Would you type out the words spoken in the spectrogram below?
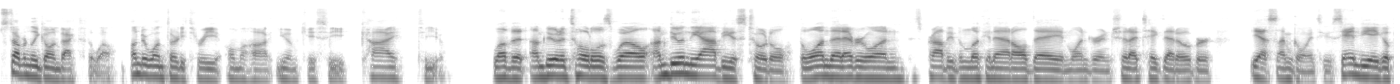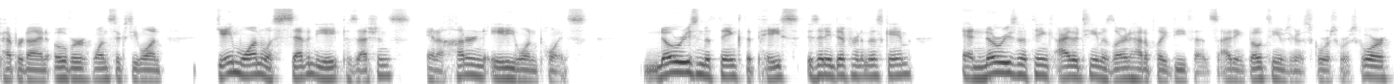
Stubbornly going back to the well. Under 133, Omaha, UMKC. Kai, to you. Love it. I'm doing a total as well. I'm doing the obvious total, the one that everyone has probably been looking at all day and wondering, should I take that over? Yes, I'm going to. San Diego Pepperdine over 161. Game one was 78 possessions and 181 points. No reason to think the pace is any different in this game, and no reason to think either team has learned how to play defense. I think both teams are going to score, score, score.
